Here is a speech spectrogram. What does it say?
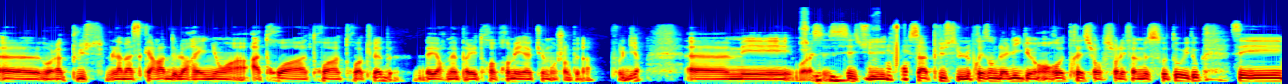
Euh, voilà, plus la mascarade de la Réunion à, trois, trois, trois clubs, d'ailleurs même pas les trois premiers actuellement au championnat, faut le dire. mais voilà, c'est ça, plus le président de la Ligue en retrait sur, sur les fameuses photos et tout. C'est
